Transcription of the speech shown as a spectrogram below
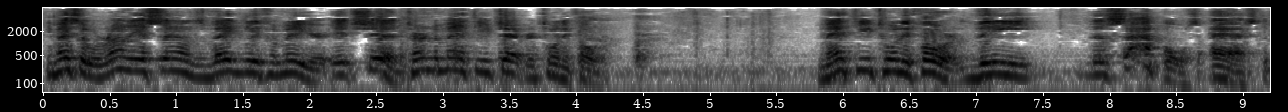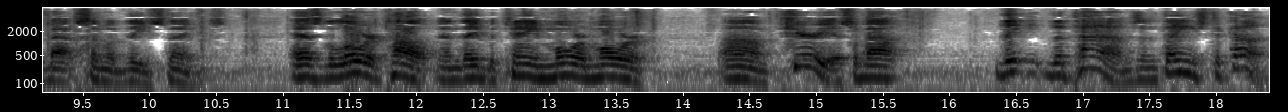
You may say, well, Ronnie, this sounds vaguely familiar. It should. Turn to Matthew chapter 24. Matthew 24. The disciples asked about some of these things as the Lord taught, and they became more and more um, curious about the the times and things to come.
